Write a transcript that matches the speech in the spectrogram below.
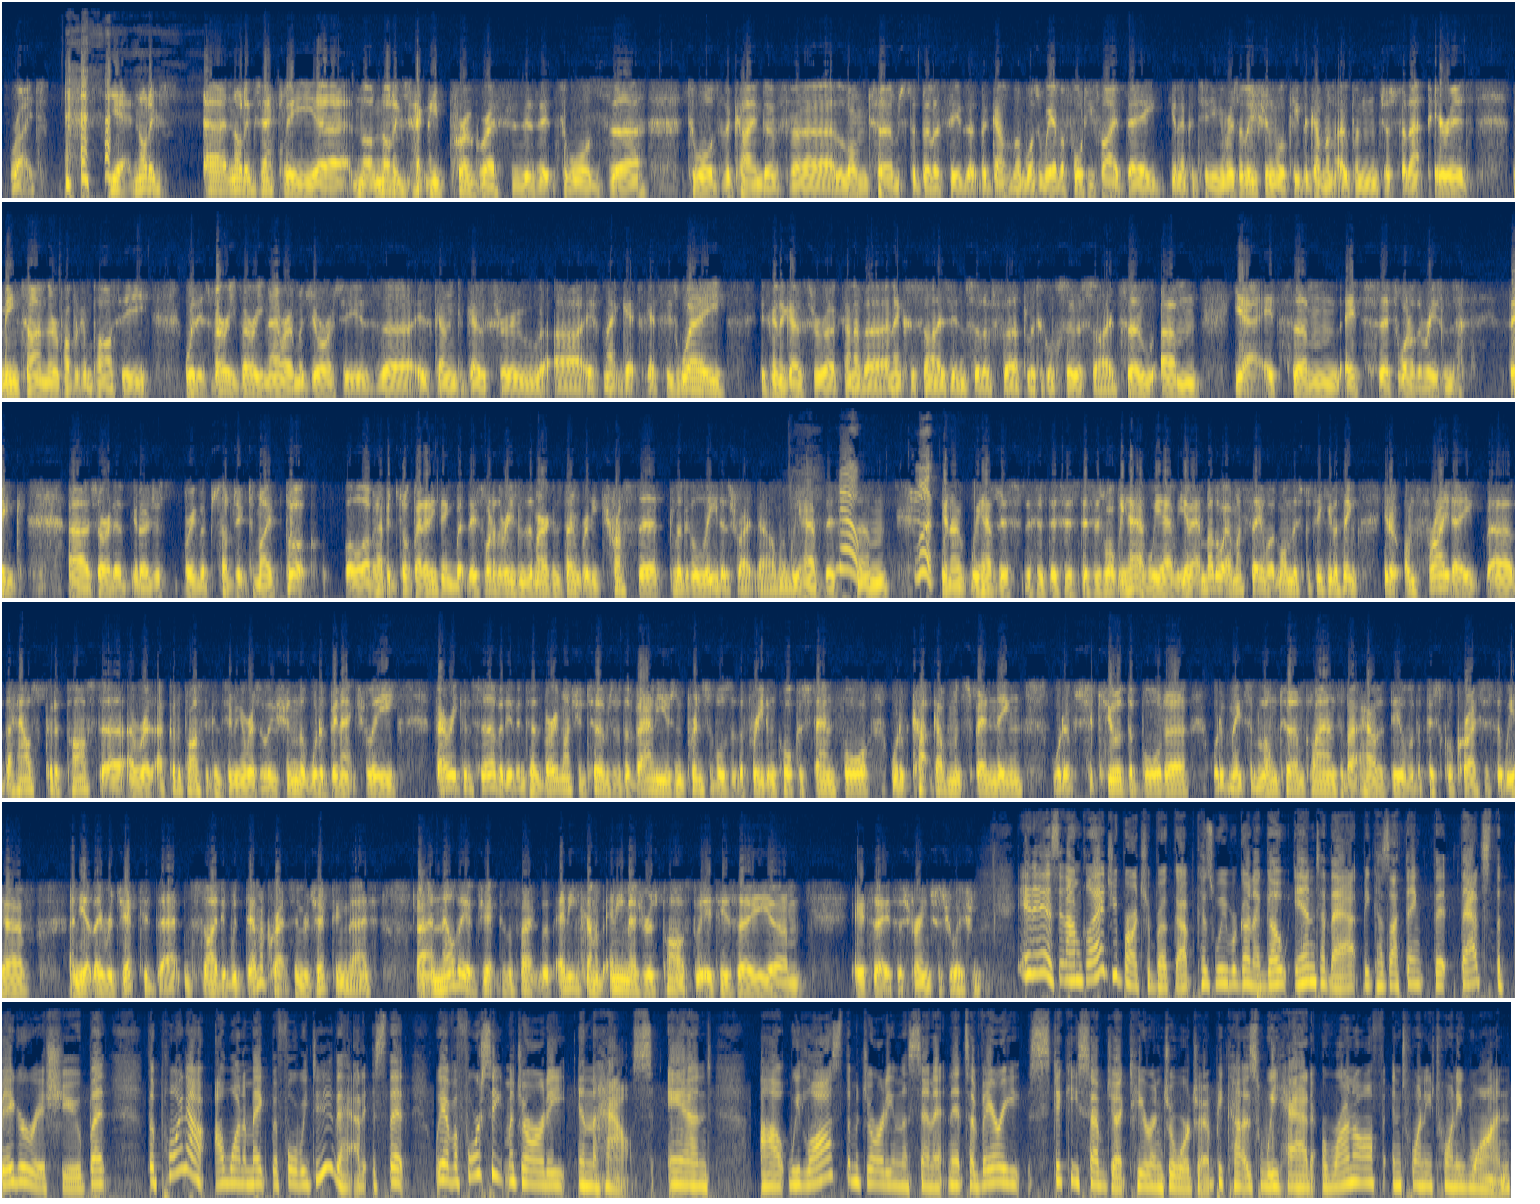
Right. yeah, not ex- uh, not exactly uh, not not exactly progress, is it, towards uh, towards the kind of uh, long term stability that the government was. We have a 45 day, you know, continuing resolution. We'll keep the government open just for that period. Meantime, the Republican Party, with its very very narrow majority, is uh, is going to go through uh, if Matt Gaetz gets his way is going to go through a kind of a, an exercise in sort of uh, political suicide. So um, yeah, it's um, it's it's one of the reasons think, uh, sorry to you know just bring the subject to my book. Well, I'm happy to talk about anything, but it's one of the reasons Americans don't really trust their political leaders right now. I mean, we have this, no. um, look, you know, we have this. This is this is this is what we have. We have, you know. And by the way, I must say on this particular thing, you know, on Friday, uh, the House could have passed a, a re- could have passed a continuing resolution that would have been actually very conservative in terms, very much in terms of the values and principles that the Freedom Caucus stand for, would have cut government spending, would have secured the border, would have made some long-term plans about how to deal with the fiscal crisis that we have, and yet they rejected that and sided with Democrats in rejecting that, uh, and now they object to the fact that any kind of any measure is passed. It is a um, it's a it's a strange situation. It is, and I'm glad you brought your book up because we were going to go into that because I think that that's the bigger issue. But the point I, I want to make before we do that is that we have a four seat majority in the House, and uh, we lost the majority in the Senate, and it's a very sticky subject here in Georgia because we had a runoff in 2021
